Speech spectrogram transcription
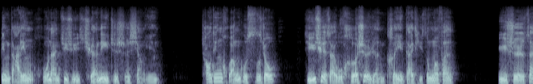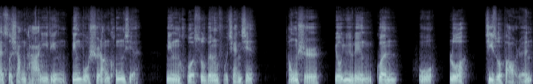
并答应湖南继续全力支持饷银。朝廷环顾四周，的确再无合适人可以代替曾国藩，于是再次赏他一顶兵部侍郎空衔，命火速奔赴前线，同时又谕令官、胡、骆既作保人，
